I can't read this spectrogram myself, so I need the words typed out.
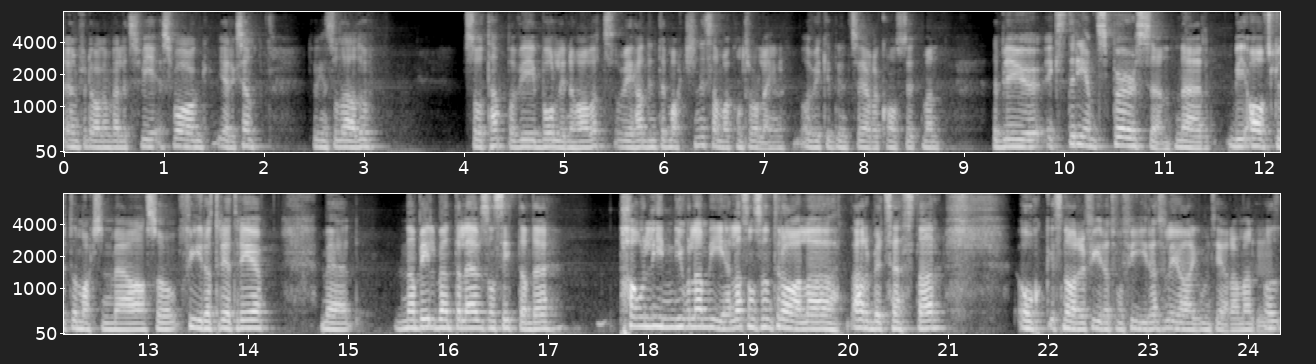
en för dagen väldigt sve, svag Eriksen, tog in Soldado, så tappade vi bollinnehavet och vi hade inte matchen i samma kontroll längre. Och vilket är inte så jävla konstigt, men det blir ju extremt Spursen när vi avslutar matchen med alltså 4-3-3 med Nabil Bentaleb som sittande, Paulinho Lamela som centrala arbetshästar och snarare 4-2-4 skulle jag argumentera. Men, och,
